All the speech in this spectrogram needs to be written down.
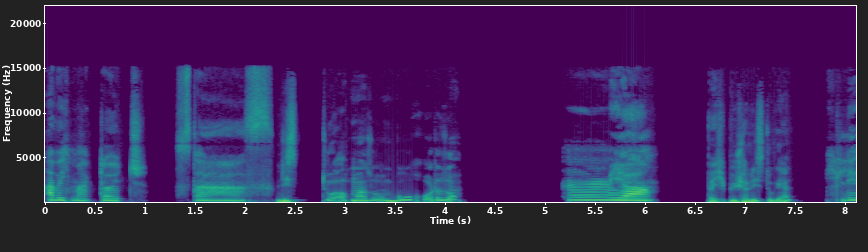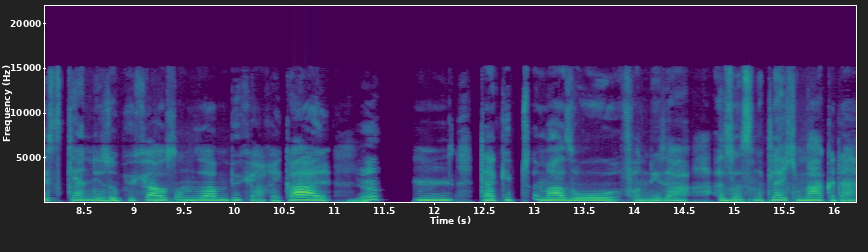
Aber ich mag Deutsch. Stars. Liest du auch mal so ein Buch oder so? Mm, ja. Welche Bücher liest du gern? Ich lese gern diese Bücher aus unserem Bücherregal. Ja? Mm, Da gibt's immer so von dieser, also ist eine gleiche Marke, da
